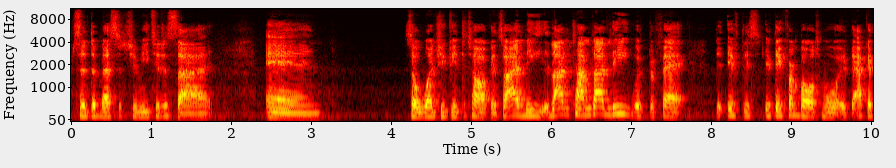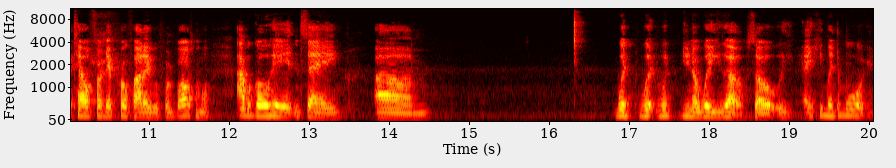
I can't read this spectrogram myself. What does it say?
sent a message to me to the side, and so once you get to talking, so I lead. A lot of times, I lead with the fact that if this, if they're from Baltimore, if I could tell from their profile they were from Baltimore, I would go ahead and say, um, what, what, what, you know, where you go. So he went to Morgan.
